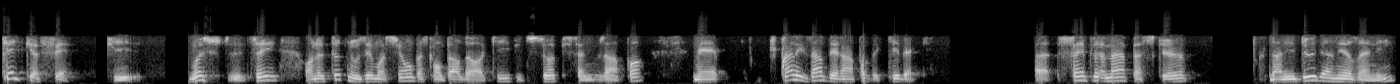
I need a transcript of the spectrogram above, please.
quelques faits, puis Moi, tu sais, on a toutes nos émotions parce qu'on parle de hockey puis tout ça, puis ça nous en pas. Mais je prends l'exemple des remparts de Québec. Euh, simplement parce que dans les deux dernières années,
